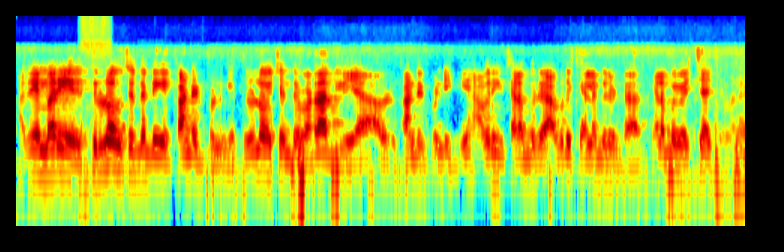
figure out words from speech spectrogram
அதே மாதிரி திருலோகச்சந்தர் நீங்க கான்டாக்ட் பண்ணுங்க. திருலோகச்சந்தர் வராது இல்லையா? அவர் கான்டாக்ட் பண்ணிக்கங்க. அவருக்கு கிளம்புற அவரு கிளம்புறார் கிளம்ப வச்சாச்சு அவரை.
